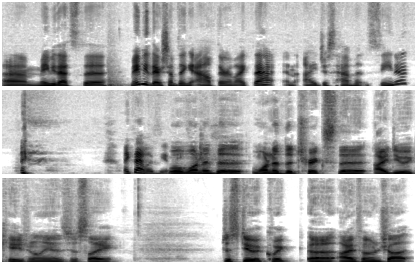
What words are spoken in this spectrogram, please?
Um, maybe that's the maybe there's something out there like that and i just haven't seen it. Like that would be well one of the one of the tricks that i do occasionally is just like just do a quick uh, iphone shot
